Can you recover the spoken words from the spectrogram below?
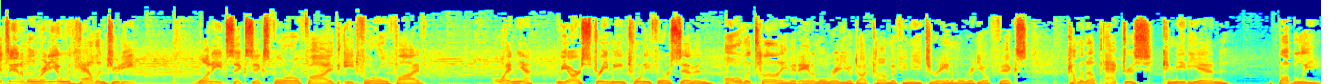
It's Animal Radio with Hal and Judy. 1 405 8405. Oh, and yeah, we are streaming 24 7 all the time at animalradio.com if you need your animal radio fix. Coming up, actress, comedian, bubbly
